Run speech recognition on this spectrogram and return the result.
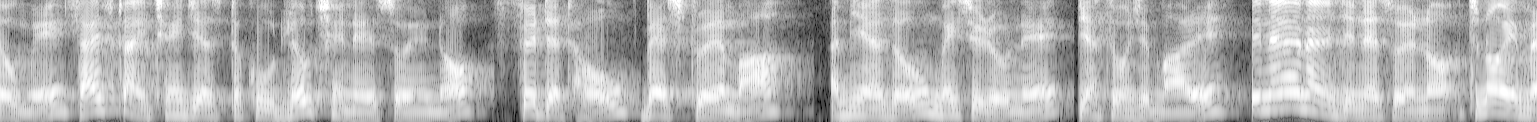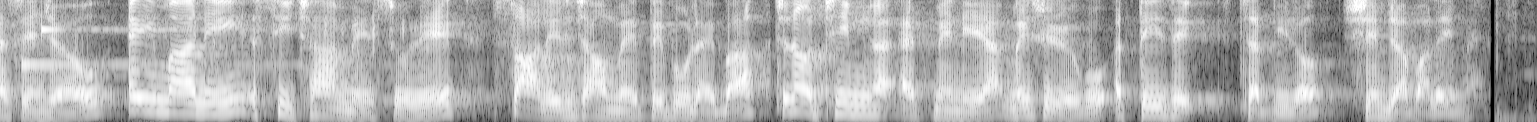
လုပ်မယ် lifestyle changes တစ်ခုလုပ်ချင်တယ်ဆိုရင်တော့ fit at home best way မှာအမြန်ဆုံးမိတ်ဆွေတို့နဲ့ပြန်ဆုံချင်ပါတယ်။တင်တဲ့အနိုင်ကျင်နေဆိုရင်တော့ကျွန်တော်ရဲ့ messenger ကိုအိမ်မှာနေအစီချမယ်ဆိုတဲ့စာလေးတစ်ကြောင်းပဲပေးပို့လိုက်ပါကျွန်တော် team က admin တွေကမိတ်ဆွေတွေကိုအသေးစိတ်ဆက်ပြီးတော့ရှင်းပြပါလိမ့်မယ်။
